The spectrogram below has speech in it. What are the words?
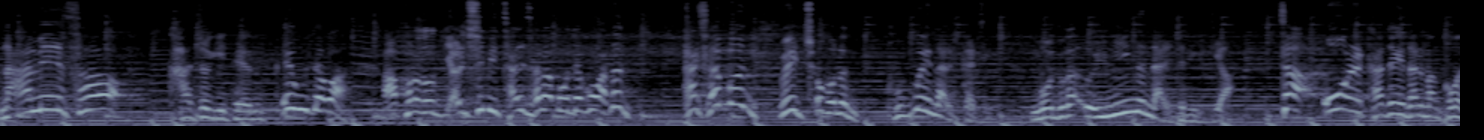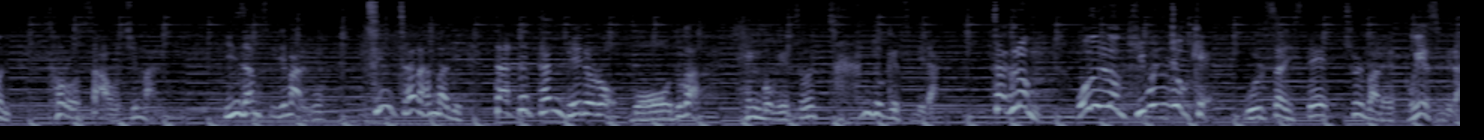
남에서 가족이 된 배우자와 앞으로도 열심히 잘 살아보자고 하는 다시 한번 외쳐보는 부부의 날까지 모두가 의미 있는 날들이지요. 자, 5월 가정의 달만큼은 서로 싸우지 말고 인상 쓰지 말고 칭찬 한마디 따뜻한 배려로 모두가 행복했으면 참 좋겠습니다. 자, 그럼 오늘도 기분 좋게 울산시대 출발해 보겠습니다.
